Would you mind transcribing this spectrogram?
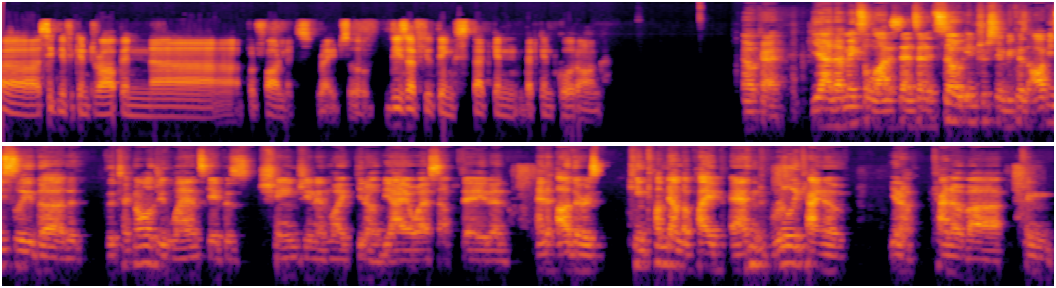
a significant drop in uh, performance, right? So these are a few things that can that can go wrong. Okay, yeah, that makes a lot of sense, and it's so interesting because obviously the the, the technology landscape is changing, and like you know the iOS update and and others can come down the pipe and really kind of you know kind of uh, can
